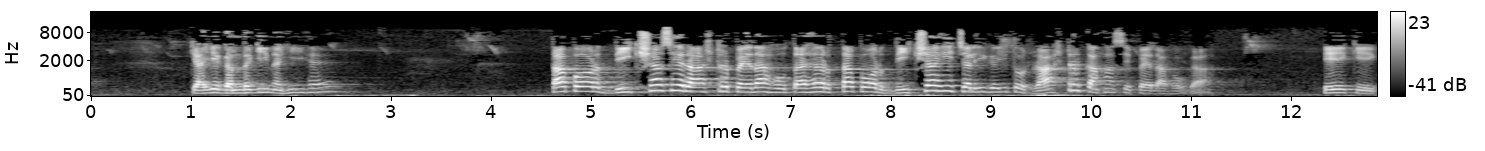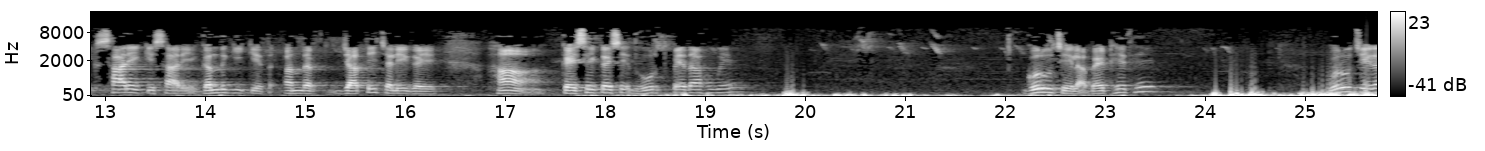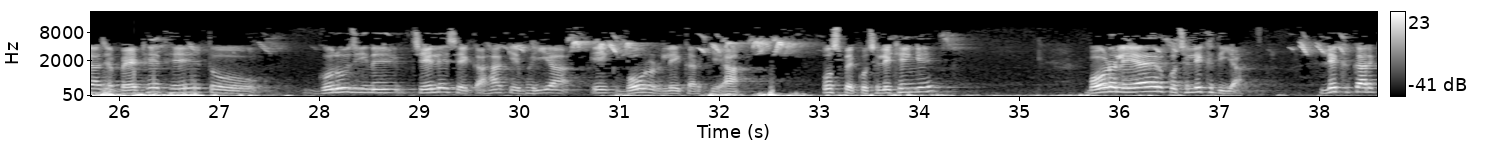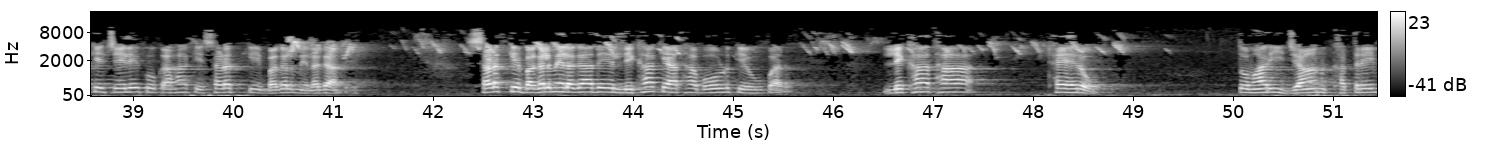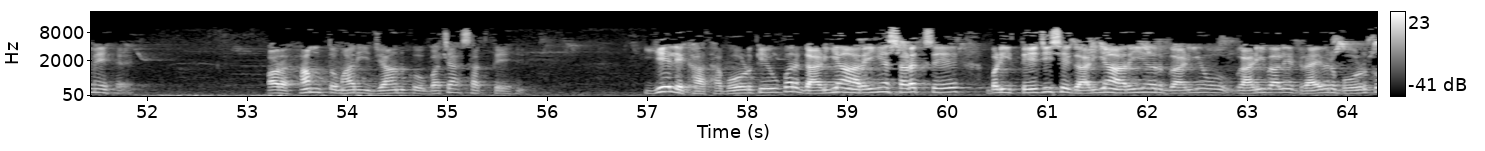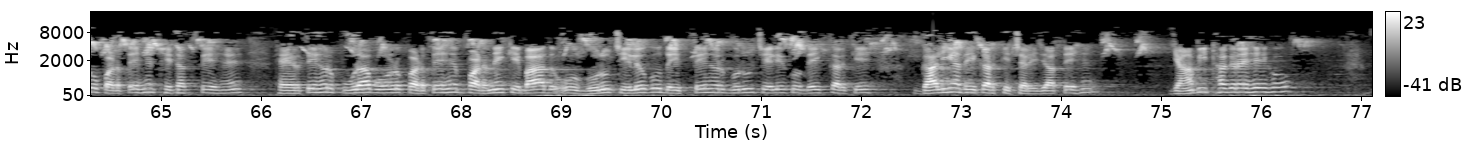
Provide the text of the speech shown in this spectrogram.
क्या ये गंदगी नहीं है? तप और दीक्षा से राष्ट्र पैदा होता है और तप और दीक्षा ही चली गई तो राष्ट्र कहाँ से पैदा होगा? एक एक सारे के सारे गंदगी के अंदर जाते चले गए। हाँ कैसे कैसे धूर्त पैदा हुए? गुरु चेला बैठे थे। गुरु चेला जब बैठे थे तो गुरु जी ने चेले से कहा कि भैया, एक बोर्ड लेकर के आ। उस पे कुछ लिखेंगे। बोर्ड ले आए और कुछ लिख दिया। लिख करके चेले को कहा कि सड़क के बगल में लगा दे। सड़क के बगल में लगा दे। लिखा क्या था बोर्ड के ऊपर? लिखा था, ठहरो। तुम्हारी जान खतरे में है और हम तुम्हारी जान को बचा सकते हैं। ये लिखा था बोर्ड के ऊपर, गाड़ियाँ आ रही हैं सड़क से, बड़ी तेज़ी से गाड़ियाँ आ रही हैं और गाड़ियों, गाड़ी वाले ड्राइवर बोर्ड को पढ़ते हैं ठिठकते हैं, ठहरते हैं और पूरा बोर्ड पढ़ते हैं। पढ़ने के बाद वो गुरु चेले को देखते हैं और गुरु चेले को देख करके गालियाँ दे करके चले जाते हैं। यहाँ भी ठग रहे हो?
